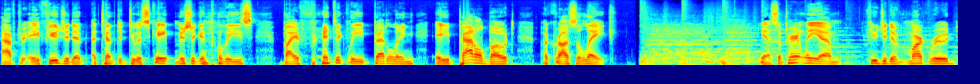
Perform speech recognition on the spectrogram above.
After a fugitive attempted to escape Michigan police by frantically pedaling a paddle boat across a lake. Yes, apparently, um, fugitive Mark Rude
